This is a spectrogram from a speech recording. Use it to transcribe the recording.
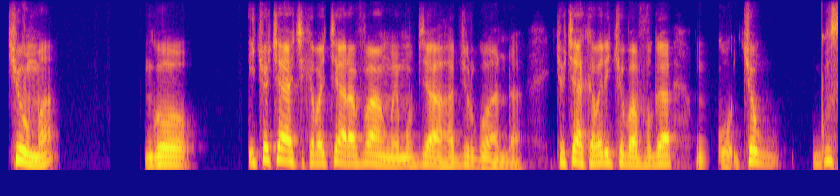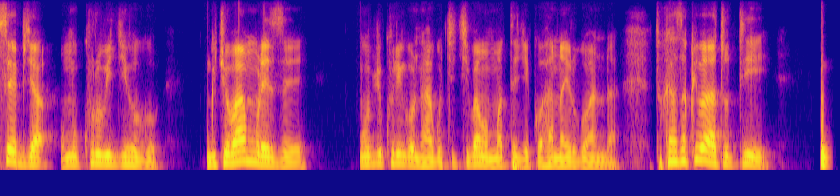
cyuma ngo icyo cyaha kikaba cyaravanywe mu byaha by'u rwanda. Icyo cyaha akaba ari cyo bavuga ngo cyo gusebya umukuru w'igihugu. Ngo icyo bamureze mu by'ukuri ngo ntabwo kikiba mu mategeko hano y'u rwanda. Tukaza kwibaza tuti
